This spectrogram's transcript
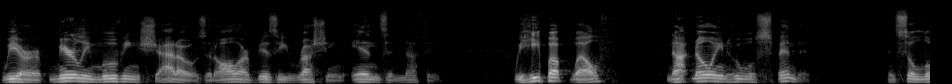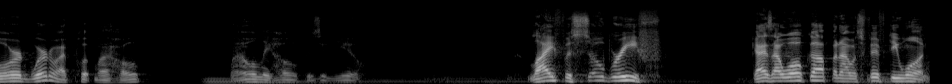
We are merely moving shadows, and all our busy rushing ends in nothing. We heap up wealth, not knowing who will spend it. And so, Lord, where do I put my hope? My only hope is in you. Life is so brief. Guys, I woke up and I was 51.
